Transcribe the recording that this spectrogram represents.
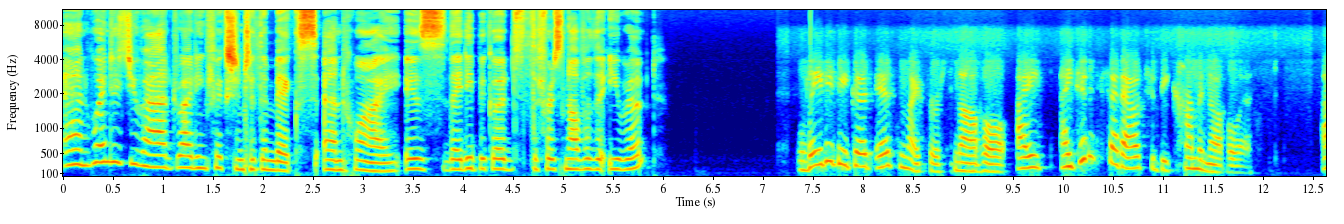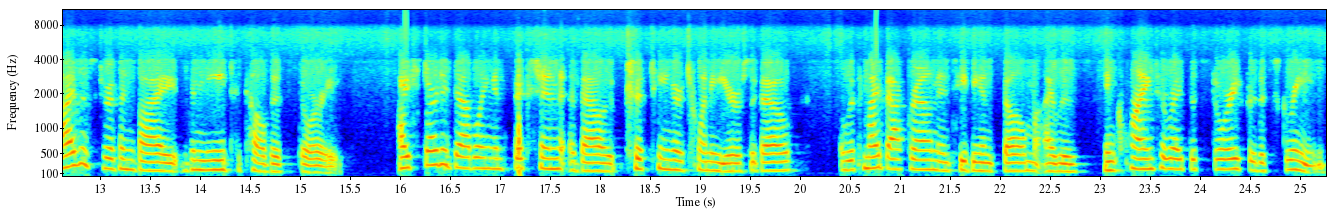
And when did you add writing fiction to the mix and why? Is Lady Be Good the first novel that you wrote? Lady Be Good is my first novel. I, I didn't set out to become a novelist. I was driven by the need to tell this story. I started dabbling in fiction about 15 or 20 years ago. With my background in TV and film, I was inclined to write the story for the screen.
